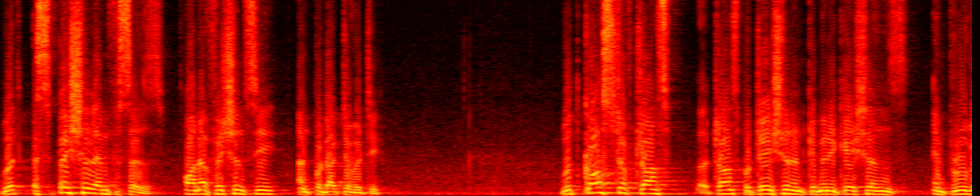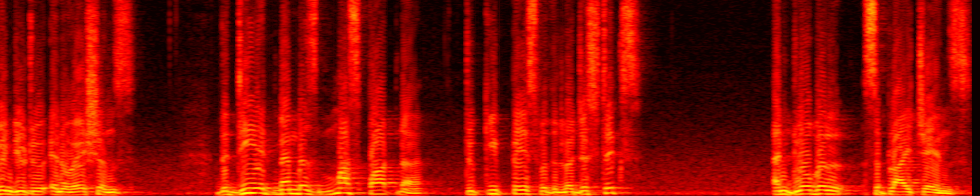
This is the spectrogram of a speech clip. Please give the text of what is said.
with a special emphasis on efficiency and productivity. With cost of trans uh, transportation and communications improving due to innovations, the D8 members must partner to keep pace with the logistics and global supply chains.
